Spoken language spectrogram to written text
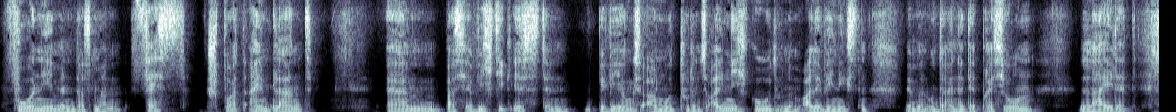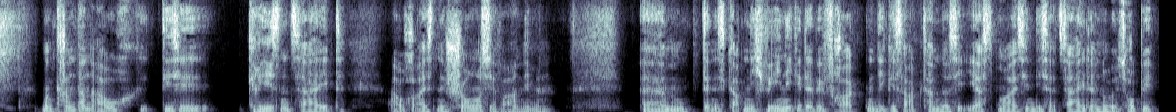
vornehmen, dass man fest Sport einplant ähm, was ja wichtig ist, denn Bewegungsarmut tut uns allen nicht gut und am allerwenigsten, wenn man unter einer Depression leidet. Man kann dann auch diese Krisenzeit auch als eine Chance wahrnehmen. Ähm, denn es gab nicht wenige der Befragten, die gesagt haben, dass sie erstmals in dieser Zeit ein neues Hobby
